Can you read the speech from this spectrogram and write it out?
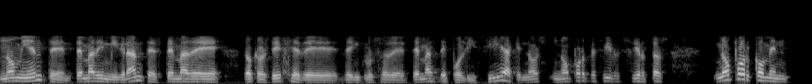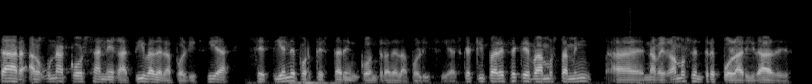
no miente en tema de inmigrantes, tema de lo que os dije, de, de incluso de temas de policía, que no, no por decir ciertos, no por comentar alguna cosa negativa de la policía, se tiene por qué estar en contra de la policía. Es que aquí parece que vamos también, eh, navegamos entre polaridades.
